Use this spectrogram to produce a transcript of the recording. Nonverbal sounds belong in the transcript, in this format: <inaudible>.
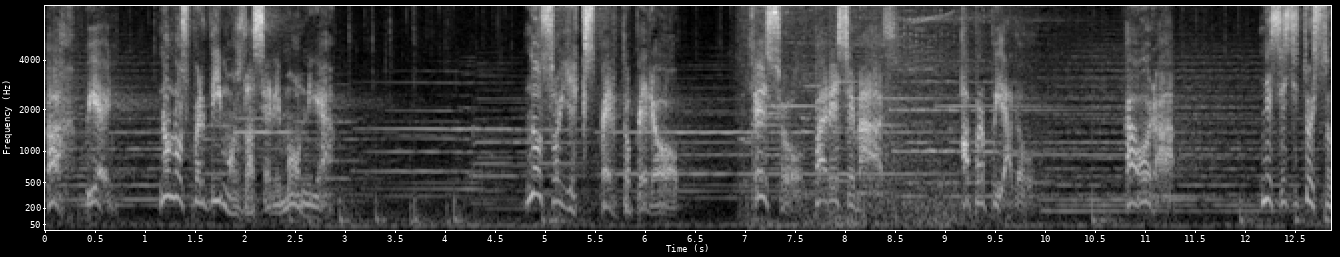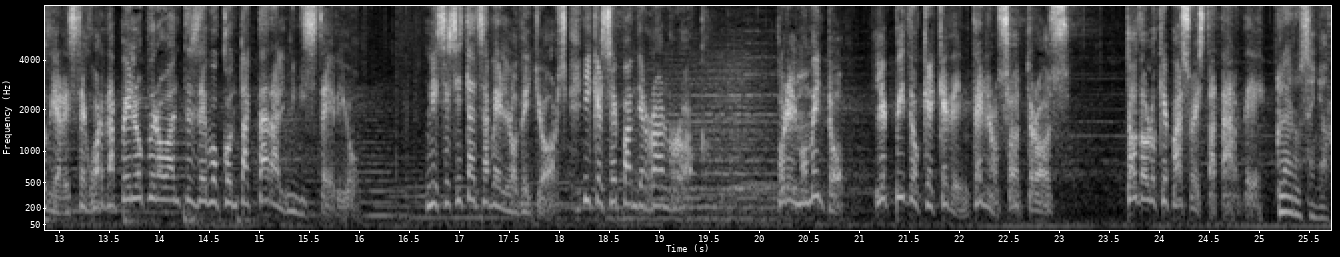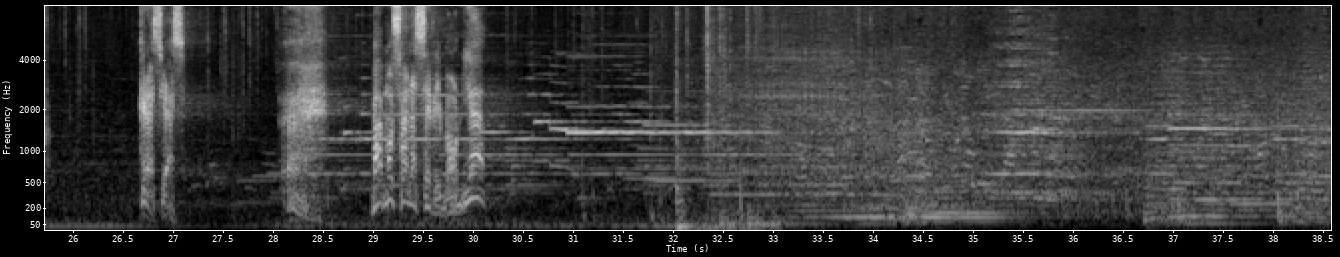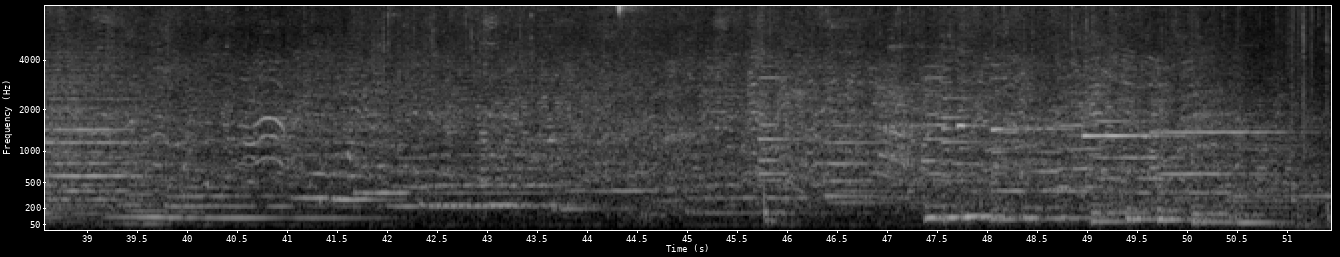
Ah, bien. No nos perdimos la ceremonia. No soy experto, pero eso parece más apropiado. Ahora, necesito estudiar este guardapelo, pero antes debo contactar al ministerio. Necesitan saber lo de George y que sepan de Run Rock. Por el momento, le pido que quede entre nosotros todo lo que pasó esta tarde. Claro, señor. Gracias. Ah, ¿Vamos a la ceremonia?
